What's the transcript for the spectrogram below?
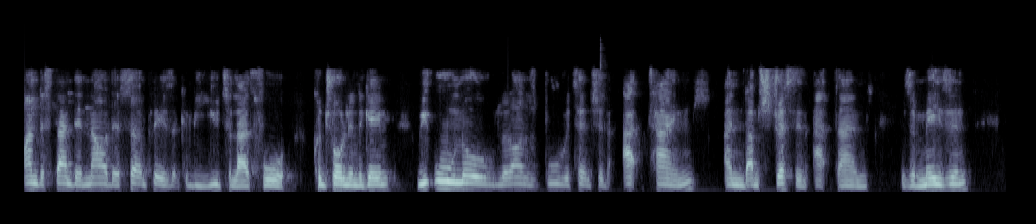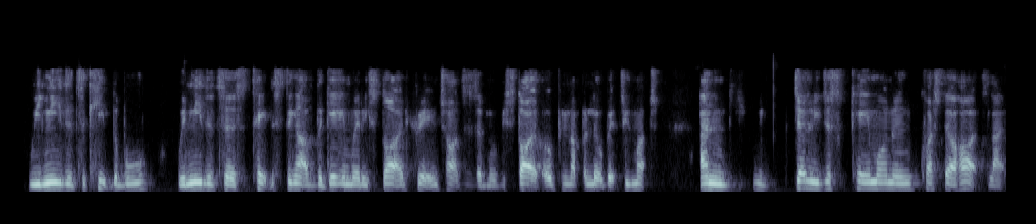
understanding now. There's certain players that can be utilized for controlling the game. We all know Lallana's ball retention at times, and I'm stressing at times, is amazing. We needed to keep the ball. We needed to take the sting out of the game where he started creating chances and when we started opening up a little bit too much. And we generally just came on and crushed their hearts. Like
